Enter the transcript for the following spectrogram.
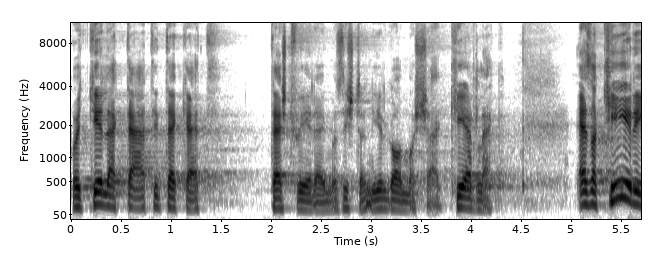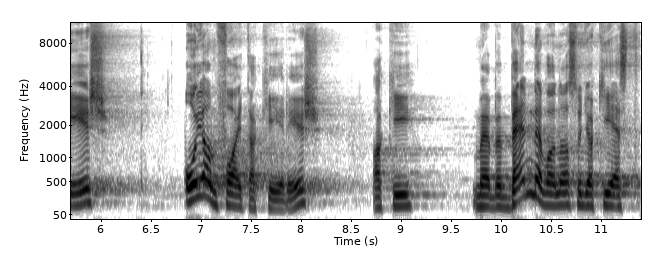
hogy kérlek tehát titeket, testvéreim, az Isten irgalmasság, kérlek. Ez a kérés olyan fajta kérés, aki, mert benne van az, hogy aki ezt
